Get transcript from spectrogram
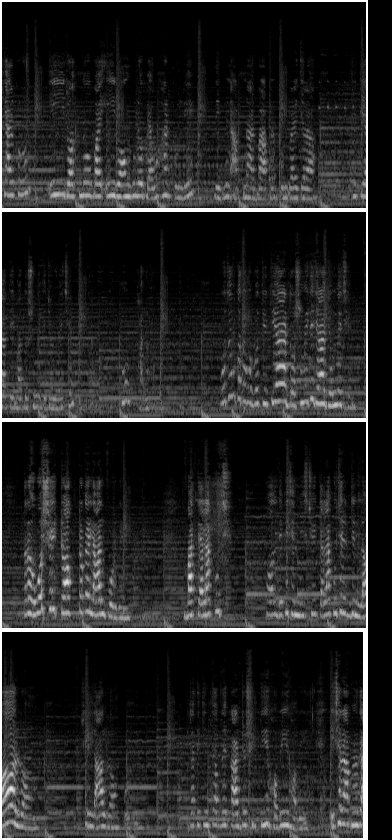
খেয়াল করুন, এই রত্ন বা এই রঙগুলো ব্যবহার করলে দেখবেন আপনার বা আপনার পরিবারের যারা তৃতীয়াতে বা দশমীতে জন্মেছেন খুব ভালো হবে। প্রথম কথা বলব, তৃতীয়া আর দশমীতে যারা জন্মেছেন, তারা অবশ্যই টক টকে লাল পরবেন। বা তেলাকুচ, ফল দেখেছেন নিশ্চয়ই, তেলাকুচের যে লাল রং, সেই লাল রং করবেন এটাতে কিন্তু আপনাদের কার্যসিদ্ধি হবেই হবে। এছাড়া আপনাদের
